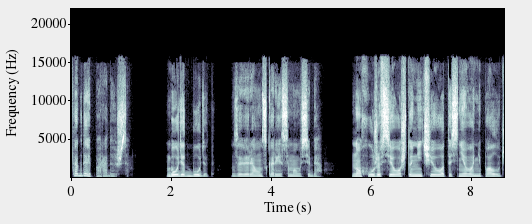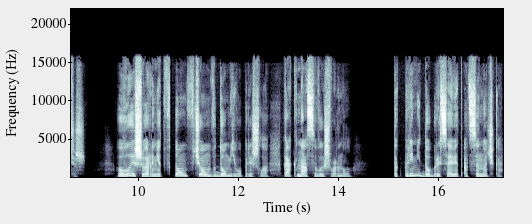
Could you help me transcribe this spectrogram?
Тогда и порадуешься. Будет, будет, заверял он скорее самого себя. Но хуже всего, что ничего ты с него не получишь вышвырнет в том, в чем в дом его пришла, как нас вышвырнул. Так прими добрый совет от сыночка.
